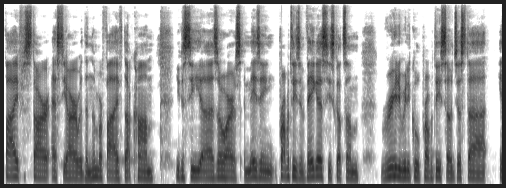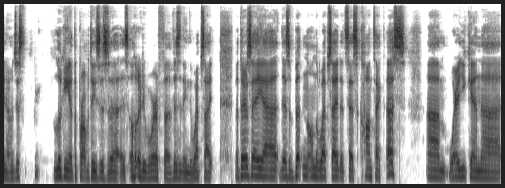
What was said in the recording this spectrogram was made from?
five star STR with the number five dot com. You can see uh, Zohar's amazing properties in Vegas. He's got some really, really cool properties. So just, uh, you know, just looking at the properties is uh, is already worth uh, visiting the website. But there's a uh, there's a button on the website that says contact us, um, where you can uh,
